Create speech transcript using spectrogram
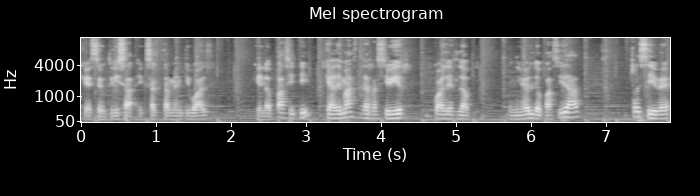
que se utiliza exactamente igual que el Opacity, que además de recibir cuál es el nivel de opacidad, recibe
